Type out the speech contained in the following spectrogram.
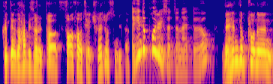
그때도 합의서를 더 써서 제출해 줬습니다. 핸드폰이 있었잖아요, 또요. 근데 핸드폰은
